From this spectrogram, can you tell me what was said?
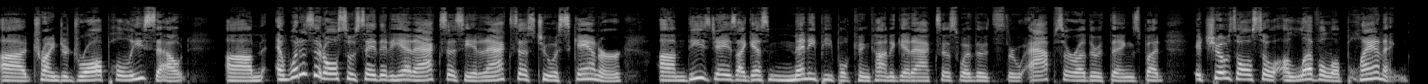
uh, trying to draw police out. Um, and what does it also say that he had access? He had access to a scanner um, these days, I guess many people can kind of get access, whether it's through apps or other things, but it shows also a level of planning.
